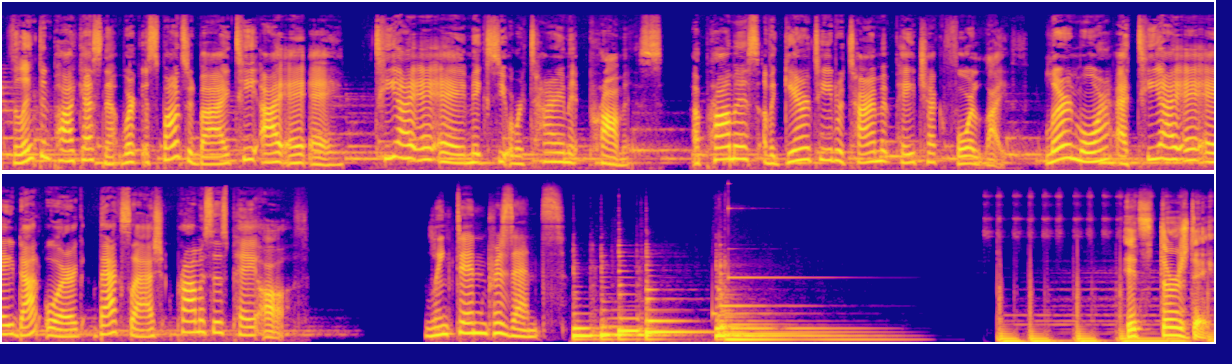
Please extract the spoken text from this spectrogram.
The LinkedIn Podcast Network is sponsored by TIAA. TIAA makes you a retirement promise, a promise of a guaranteed retirement paycheck for life. Learn more at TIAA.org backslash promises pay off. LinkedIn presents. It's Thursday,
